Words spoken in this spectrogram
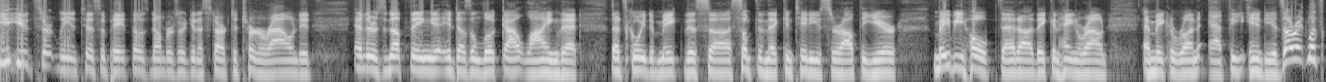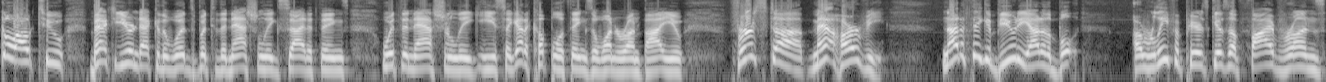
you, would certainly anticipate those numbers are going to start to turn around. And, and there's nothing, it doesn't look outlying that that's going to make this uh, something that continues throughout the year. Maybe hope that uh, they can hang around and make a run at the Indians. All right, let's go out to back to your neck of the woods, but to the National League side of things with the National League East. I got a couple of things I want to run by you. First, uh, Matt Harvey, not a thing of beauty out of the bull. A relief appears gives up five runs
